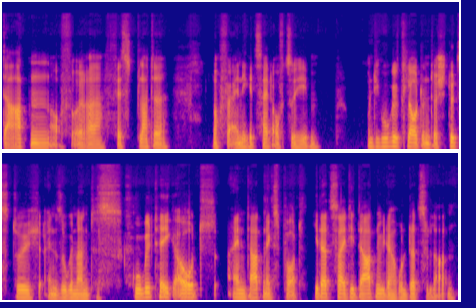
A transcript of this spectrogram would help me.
Daten auf eurer Festplatte noch für einige Zeit aufzuheben. Und die Google Cloud unterstützt durch ein sogenanntes Google Takeout einen Datenexport, jederzeit die Daten wieder herunterzuladen.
